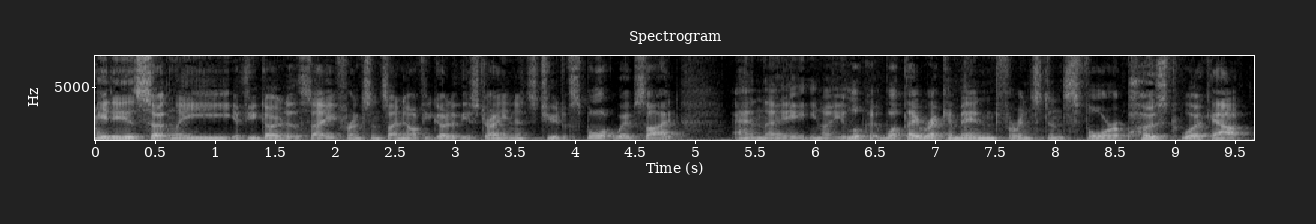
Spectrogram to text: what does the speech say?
it is certainly, if you go to, say, for instance, I know if you go to the Australian Institute of Sport website and they, you know, you look at what they recommend, for instance, for a post workout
